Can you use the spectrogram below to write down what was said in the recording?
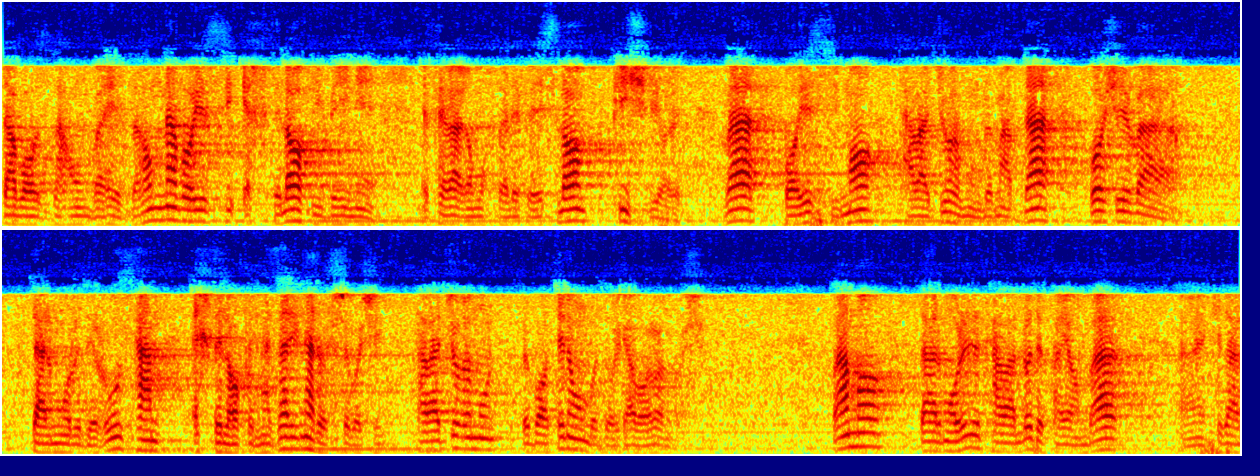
دوازدهم و هفدهم نبایستی اختلافی بین فرق مختلف اسلام پیش بیاره و بایستی ما توجهمون به مبدع باشه و در مورد روز هم اختلاف نظری نداشته باشیم. توجهمون به باطن اون بزرگواران باشه. و اما در مورد تولد پیامبر که در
